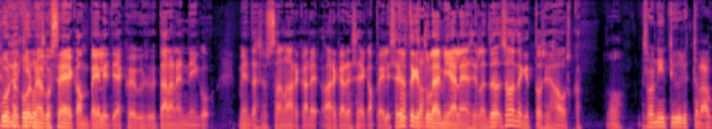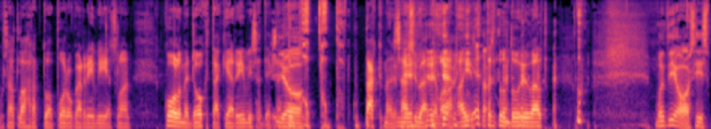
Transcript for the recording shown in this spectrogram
kun, kun joku Seikan peli, tiedätkö, joku tällainen niin kuin, mentäisiin jossain arcade, arcade Sega-pelissä. Se jotenkin tulee mieleen sillä. Se, se on jotenkin tosi hauska. Oh. Se on niin tyydyttävää, kun saat lahdattua porukan riviin ja sulla on kolme dogtagia rivissä, tiedätkö, Joo. tup, tup, tup, tup, kun Pac-Man sä Niin. syöt ne vaan. Ai että se tuntuu hyvältä. Mutta joo, siis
